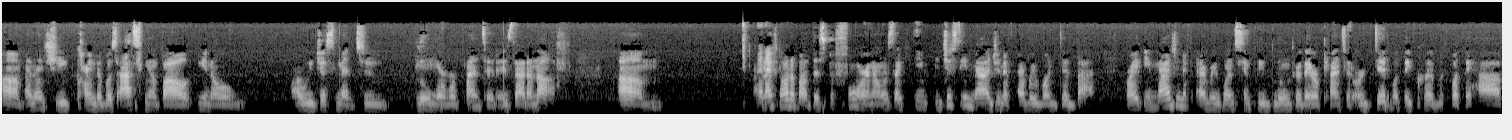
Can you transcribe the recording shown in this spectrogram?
Um, and then she kind of was asking about, you know, are we just meant to bloom where we're planted? Is that enough? Um, and I've thought about this before, and I was like, just imagine if everyone did that, right? Imagine if everyone simply bloomed where they were planted or did what they could with what they have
